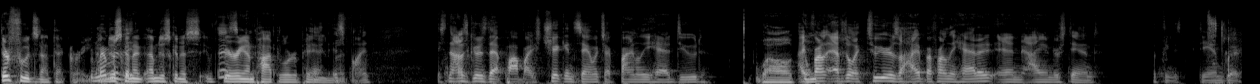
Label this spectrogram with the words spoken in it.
Their food's not that great. I'm Remember just the- gonna I'm just gonna s- very unpopular opinion. it's but, fine. It's not as good as that Popeyes chicken sandwich I finally had, dude. Well, I finally, after like two years of hype, I finally had it, and I understand. The thing is damn good.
